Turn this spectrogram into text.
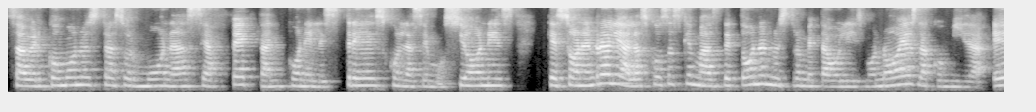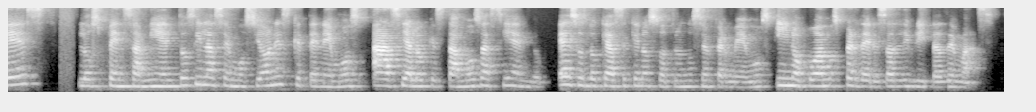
saber cómo nuestras hormonas se afectan con el estrés, con las emociones, que son en realidad las cosas que más detonan nuestro metabolismo. No es la comida, es los pensamientos y las emociones que tenemos hacia lo que estamos haciendo. Eso es lo que hace que nosotros nos enfermemos y no podamos perder esas libritas de más.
